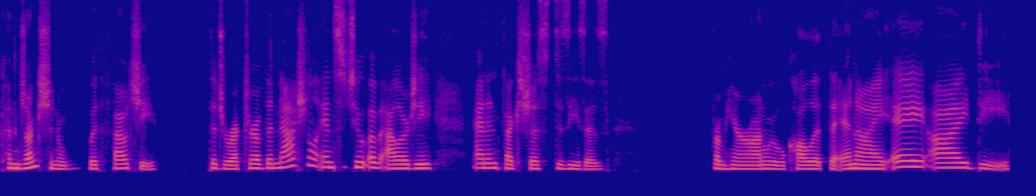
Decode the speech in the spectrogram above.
conjunction with Fauci, the director of the National Institute of Allergy and Infectious Diseases. From here on, we will call it the NIAID.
